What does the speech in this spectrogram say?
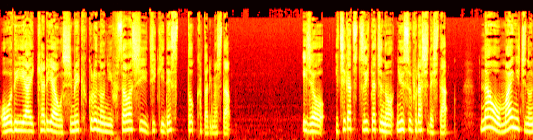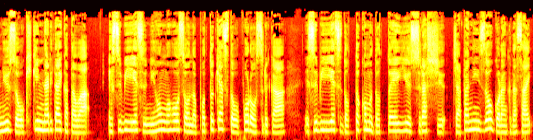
ODI キャリアを締めくくるのにふさわしい時期ですと語りました。以上、1月1日のニュースフラッシュでした。なお、毎日のニュースをお聞きになりたい方は、SBS 日本語放送のポッドキャストをフォローするか、sbs.com.au スラッシュジャパニーズをご覧ください。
